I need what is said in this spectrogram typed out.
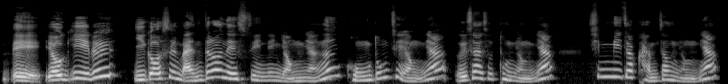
네, 여기를 이것을 만들어낼 수 있는 역량은 공동체 역량, 의사소통 역량, 심미적 감성 역량,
